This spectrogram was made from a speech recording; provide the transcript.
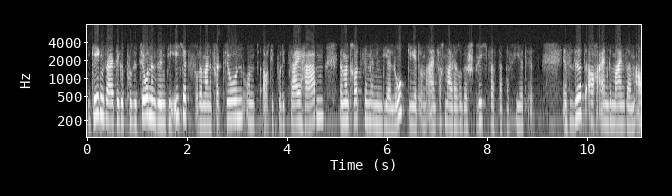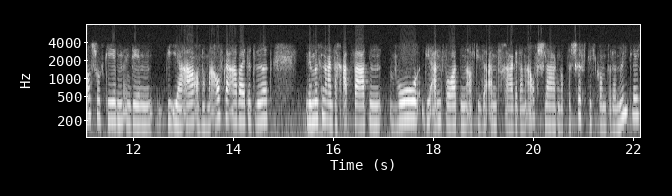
gegenseitige Positionen sind, die ich jetzt oder meine Fraktion und auch die Polizei haben, wenn man trotzdem in den Dialog geht und einfach mal darüber spricht, was da passiert ist. Es wird auch einen gemeinsamen Ausschuss geben, in dem die IAA auch nochmal aufgearbeitet wird wir müssen einfach abwarten, wo die Antworten auf diese Anfrage dann aufschlagen, ob das schriftlich kommt oder mündlich.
